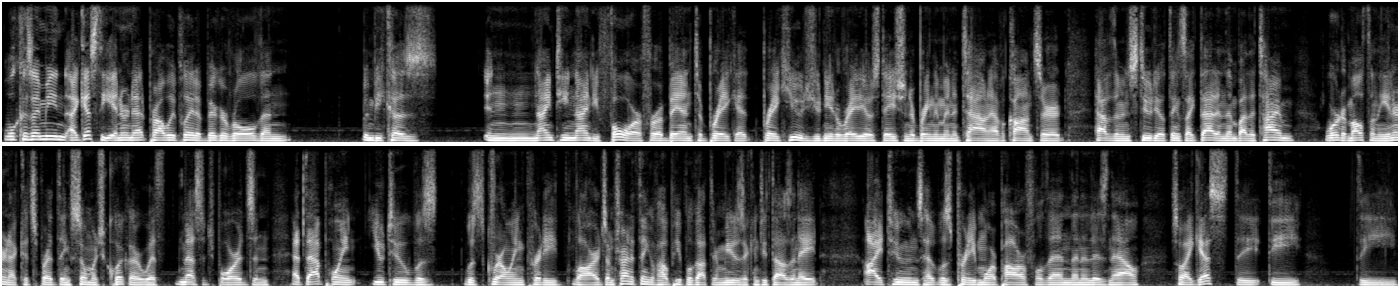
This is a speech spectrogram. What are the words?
well, because I mean, I guess the internet probably played a bigger role than because in 1994 for a band to break it break huge you need a radio station to bring them into town have a concert have them in studio things like that. And then by the time word of mouth on the internet could spread things so much quicker with message boards and at that point youtube was was growing pretty large. I'm trying to think of how people got their music in 2008 itunes had, was pretty more powerful then than it is now. So i guess the the the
